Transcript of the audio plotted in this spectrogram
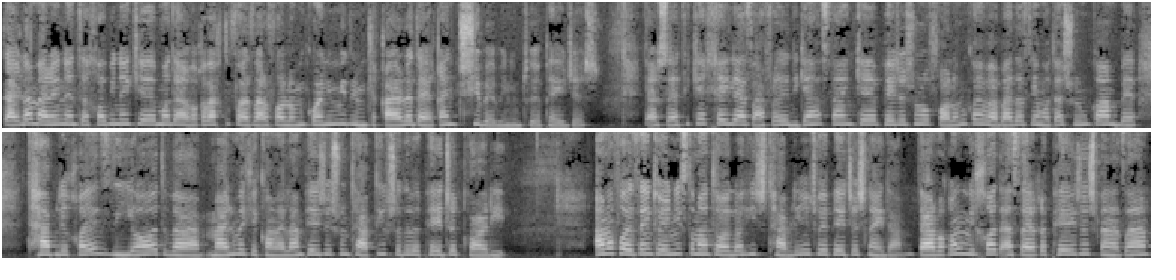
دلیلم برای این انتخاب اینه که ما در واقع وقتی فائزه رو follow می‌کنیم می‌دونیم که قراره دقیقا چی ببینیم توی page ش در صورتی که خیلی از افراد دیگه هستن که page شون رو follow می‌کنن و بعد از یه مدت شروع می‌کنن به تبلیغ های زیاد و معلومه که کاملا page شون تبدیل شده به page کاری. اما فائزه اینطوری نیست و من تا حالا هیچ تبلیغی توی page ش ندیدم. در واقع اون می‌خواد از طریق page ش به نظرم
